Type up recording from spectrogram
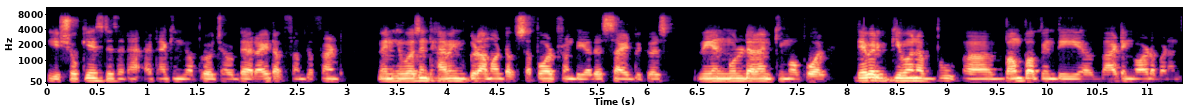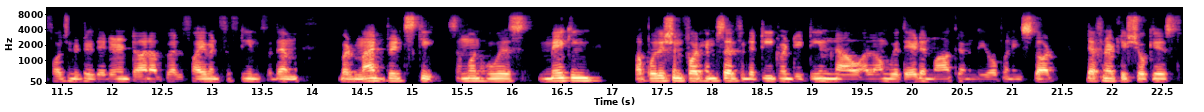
he showcased his atta- attacking approach out there, right up from the front, when he wasn't having good amount of support from the other side because Wiaan Mulder and Keemo Paul, they were given a uh, bump up in the uh, batting order, but unfortunately they didn't turn up well. Five and 15 for them. But Matt Breetzke, someone who is making a position for himself in the T20 team now, along with Aiden Markram in the opening slot definitely showcased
